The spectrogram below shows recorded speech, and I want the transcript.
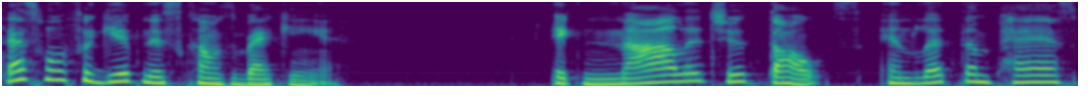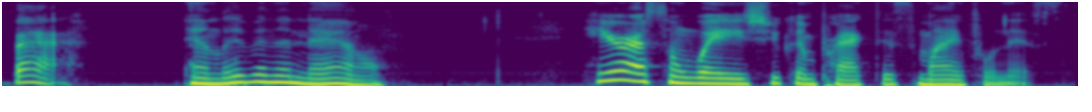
That's when forgiveness comes back in. Acknowledge your thoughts and let them pass by and live in the now. Here are some ways you can practice mindfulness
